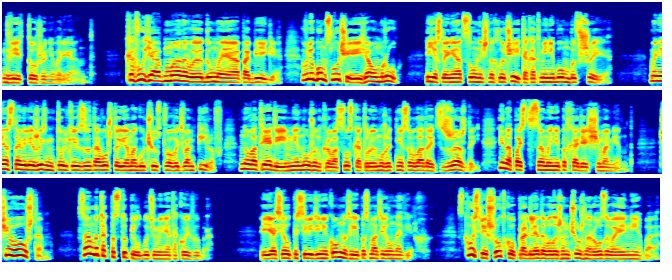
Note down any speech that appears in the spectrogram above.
Дверь тоже не вариант. Кого я обманываю, думая о побеге? В любом случае, я умру. Если не от солнечных лучей, так от мини-бомбы в шее. Мне оставили жизнь только из-за того, что я могу чувствовать вампиров, но в отряде им не нужен кровосос, который может не совладать с жаждой и напасть в самый неподходящий момент. Чего уж там. Сам бы так поступил, будь у меня такой выбор. Я сел посередине комнаты и посмотрел наверх. Сквозь решетку проглядывало жемчужно-розовое небо.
